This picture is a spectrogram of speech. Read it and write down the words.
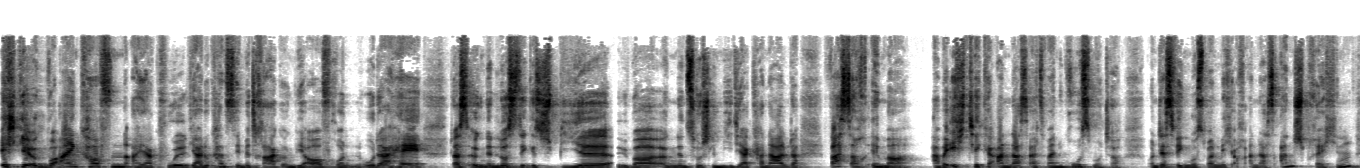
ich gehe irgendwo einkaufen, ah ja, cool, ja, du kannst den Betrag irgendwie aufrunden oder hey, das ist irgendein lustiges Spiel über irgendeinen Social Media Kanal oder was auch immer. Aber ich ticke anders als meine Großmutter. Und deswegen muss man mich auch anders ansprechen.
